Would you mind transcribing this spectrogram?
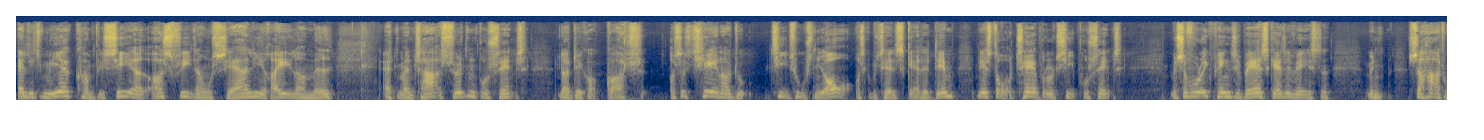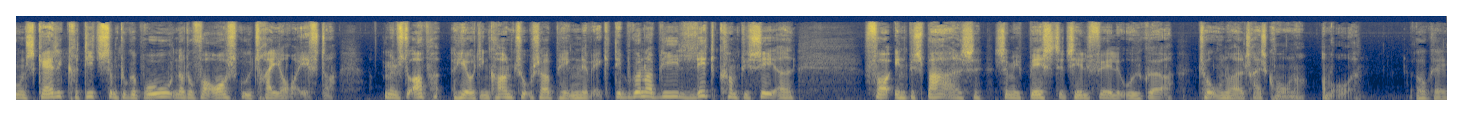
er lidt mere kompliceret, også fordi der er nogle særlige regler med, at man tager 17 procent, når det går godt, og så tjener du 10.000 i år og skal betale skat af dem. Næste år taber du 10 procent, men så får du ikke penge tilbage af skattevæsenet, men så har du en skattekredit, som du kan bruge, når du får overskud tre år efter. Men hvis du ophæver din konto, så er pengene væk. Det begynder at blive lidt kompliceret for en besparelse, som i bedste tilfælde udgør 250 kroner om året. Okay.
